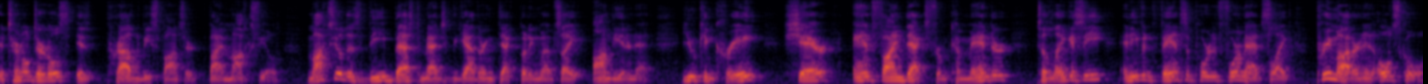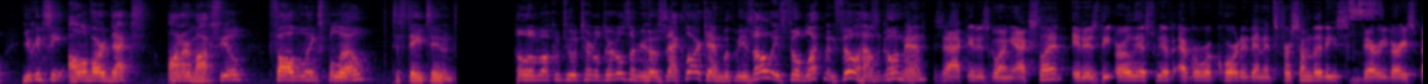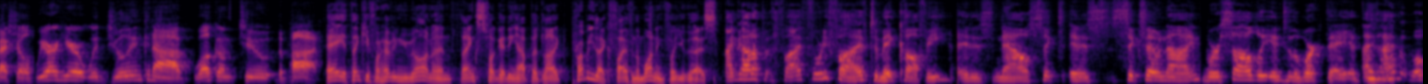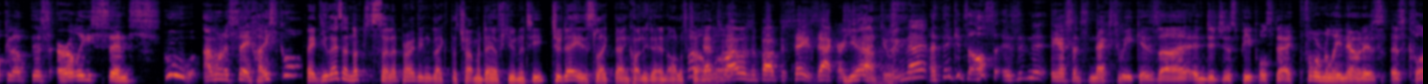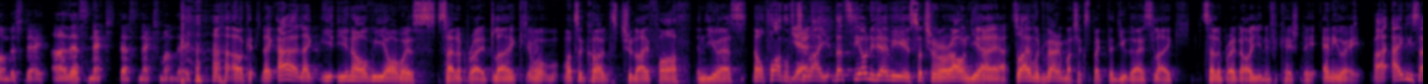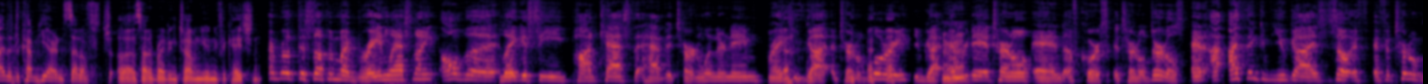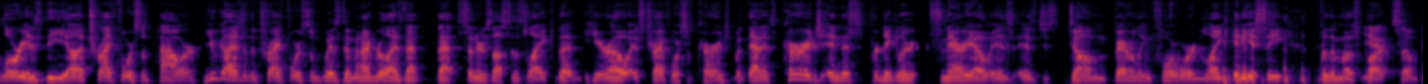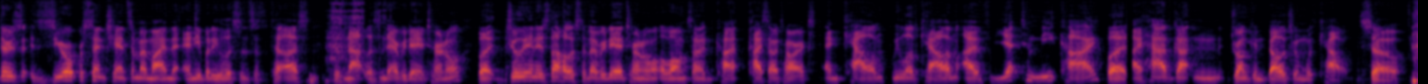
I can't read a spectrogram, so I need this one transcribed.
Eternal Durdles is proud to be sponsored by Moxfield. Moxfield is the best Magic the Gathering deck building website on the internet. You can create, share, and find decks from Commander to Legacy and even fan supported formats like Pre Modern and Old School. You can see all of our decks on our Moxfield. Follow the links below to stay tuned. Hello and welcome to Eternal Durdles. I'm your host, Zach Clark, and with me as always, Phil Bleckman. Phil, how's it going, man? Zach, it is going excellent. It is the earliest we have ever recorded, and it's for somebody's very, very special. We are here with Julian Knab. Welcome to the pod. Hey, thank you for having me on, and thanks for getting up at like probably like five in the morning for you guys. I got up at 5:45 to make coffee. It is now six. It is 6:09. We're solidly into the workday. I, Mm-hmm. I haven't woken up this early since, who I want to say, high school. Wait, you guys are not celebrating like the German Day of Unity? Today is like bank holiday in all of Germany. That's what I was about to say. Zach, are you Yeah. not doing that? I think it's also, isn't it? I guess it's next week is uh, Indigenous Peoples Day, formerly known as, as Columbus Day. Uh, that's next. That's next Monday. okay, like ah, like you, you know, we always celebrate like what's it called, July Fourth in the US? No, Fourth of Yes. July. That's the only day we switch around. Yeah, yeah. So I would very much expect that you guys like celebrate our Unification Day. Anyway, I, I decided to come here instead of uh, celebrating German unification. I wrote this up in my brain last night. All the legacy podcasts that have Eternal in their name, right? You've got Eternal Glory, you've got Mhm. Everyday Eternal, and of course Eternal Durdles. And I, I think of you guys. So if, if Eternal Glory is the uh, Triforce of Power, you guys are the Triforce of Wisdom. And I realize that that centers us as like the hero as Triforce of Courage, but that is courage in this particular scenario is is just dumb barreling forward like idiocy for the most Yeah. part. So There's zero percent chance in my mind that anybody who listens to us does not listen to Everyday Eternal. But Julian is the host of Everyday Eternal alongside Kai, Kai Sautarix and Callum. We love Callum. I've yet to meet Kai, but I have gotten drunk in Belgium with Callum. So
